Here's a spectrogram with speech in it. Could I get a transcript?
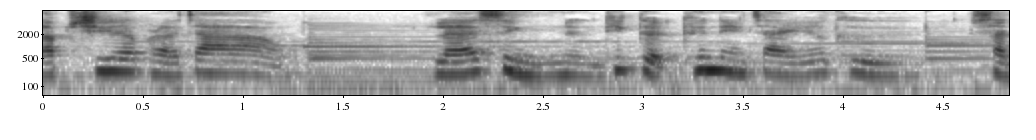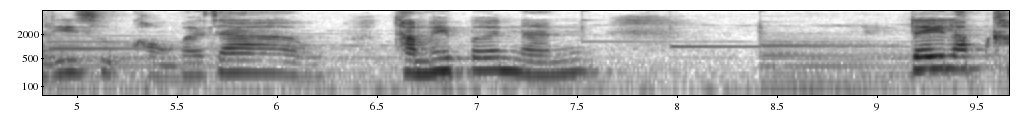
รับเชื่อพระเจ้า และสิ่งหนึ่งที่เกิดขึ้นในใจก็คือสันติสุขของพระเจ้าทำให้เปิ้ลนั้น ได้รับค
